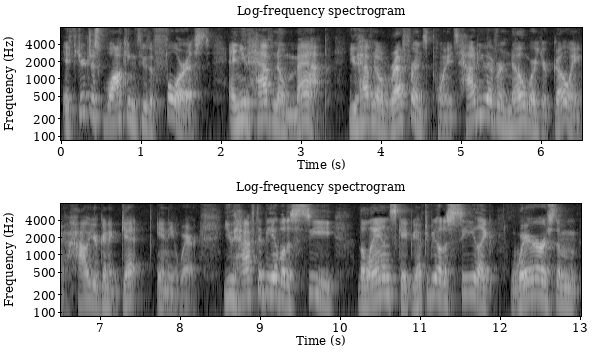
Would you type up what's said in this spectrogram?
If you're just walking through the forest and you have no map, you have no reference points, how do you ever know where you're going, how you're going to get anywhere? You have to be able to see the landscape. You have to be able to see like where are some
